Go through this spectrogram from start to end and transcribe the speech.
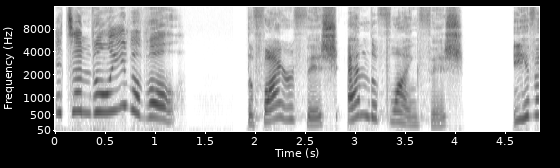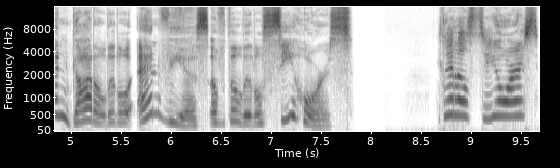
It's unbelievable. The firefish and the flying fish even got a little envious of the little seahorse. Little seahorse,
